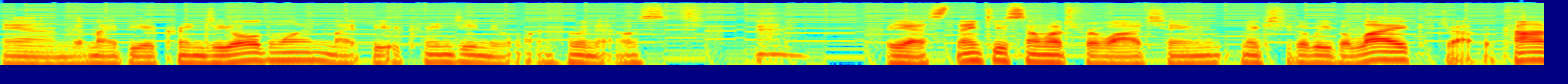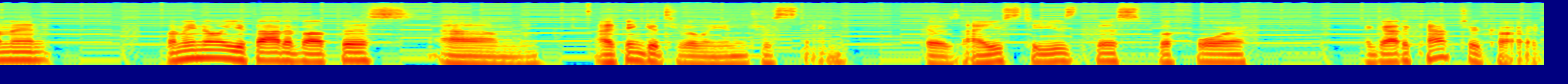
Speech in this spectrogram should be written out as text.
And it might be a cringy old one, might be a cringy new one, who knows. But yes, thank you so much for watching. Make sure to leave a like, drop a comment. Let me know what you thought about this. Um, I think it's really interesting because I used to use this before I got a capture card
